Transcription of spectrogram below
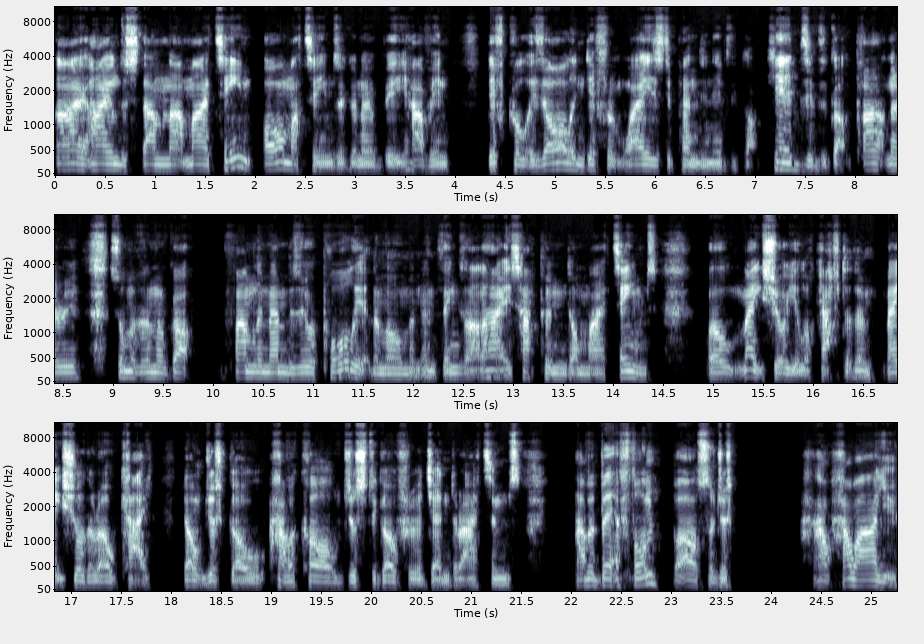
I I understand that my team, all my teams, are going to be having difficulties, all in different ways, depending if they've got kids, if they've got a partner. Some of them have got family members who are poorly at the moment and things like that. It's happened on my teams. Well, make sure you look after them. Make sure they're okay. Don't just go have a call just to go through agenda items. Have a bit of fun, but also just how how are you?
